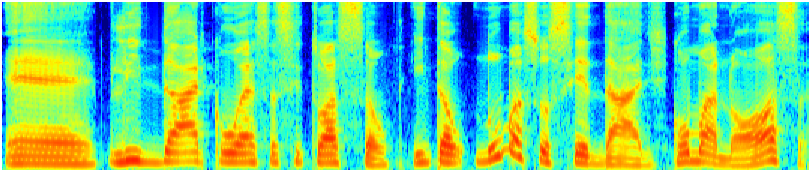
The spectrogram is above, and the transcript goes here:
é, lidar com essa situação. Então, numa sociedade como a nossa,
